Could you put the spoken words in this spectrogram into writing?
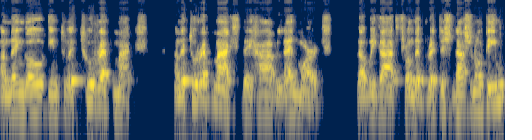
and then go into a two rep max. And the two rep max, they have landmarks that we got from the British national team,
